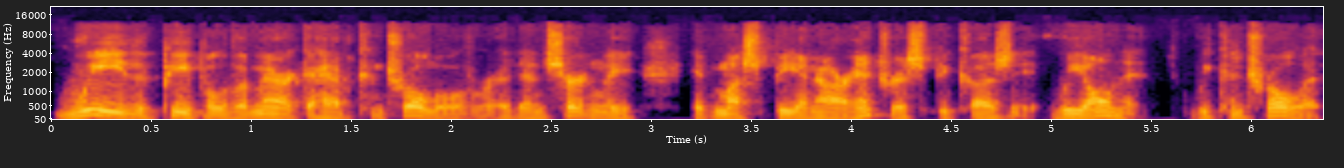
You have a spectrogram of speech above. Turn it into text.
we, the people of America, have control over it. And certainly it must be in our interest because we own it, we control it.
